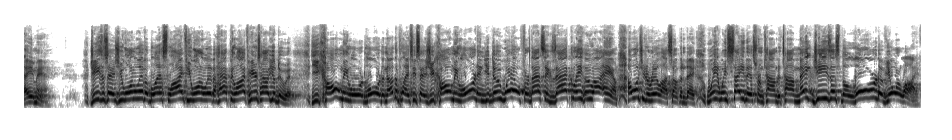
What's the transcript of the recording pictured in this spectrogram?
amen. Jesus says, you want to live a blessed life, you want to live a happy life, here's how you'll do it. You call me Lord, Lord. Another place he says, you call me Lord and you do well, for that's exactly who I am. I want you to realize something today. We, we say this from time to time, make Jesus the Lord of your life.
